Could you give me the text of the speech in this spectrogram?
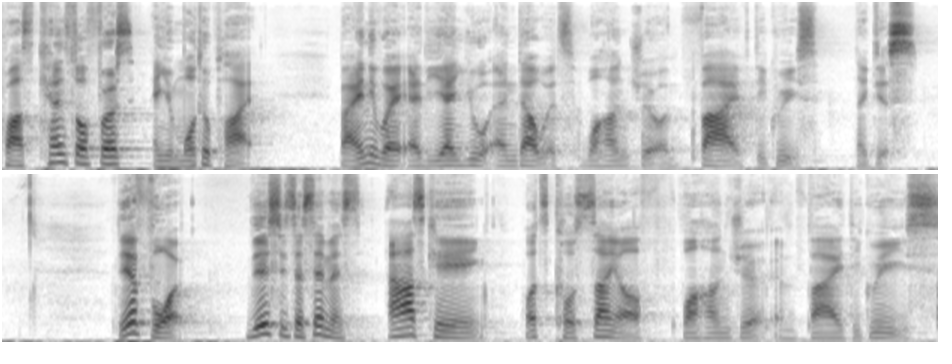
Cross cancel first and you multiply. But anyway, at the end, you will end up with 105 degrees, like this. Therefore, this is the same as asking what's cosine of 105 degrees.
